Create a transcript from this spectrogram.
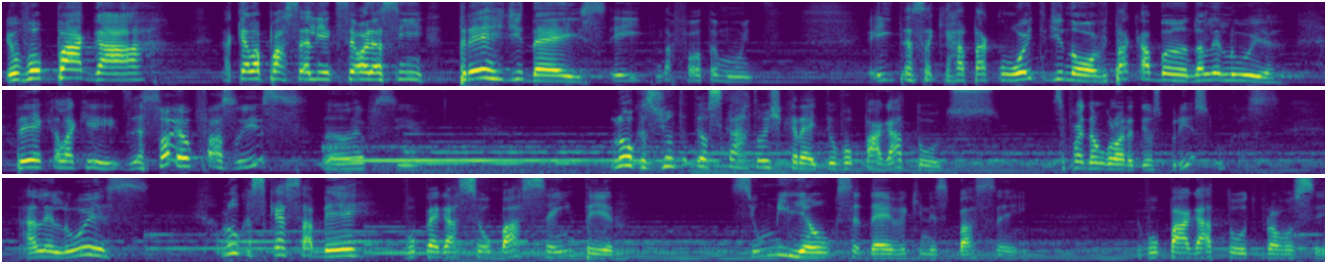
Eu vou pagar aquela parcelinha que você olha assim, 3 de 10. Eita, ainda falta muito. Eita, essa aqui já está com 8 de 9, está acabando, aleluia. Tem aquela que, é só eu que faço isso? Não, não é possível. Lucas, junta teus cartões de crédito, eu vou pagar todos. Você pode dar uma glória a Deus por isso, Lucas? Aleluia. Lucas, quer saber? Vou pegar seu bacen inteiro. Se um milhão que você deve aqui nesse bacen, eu vou pagar todo para você.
